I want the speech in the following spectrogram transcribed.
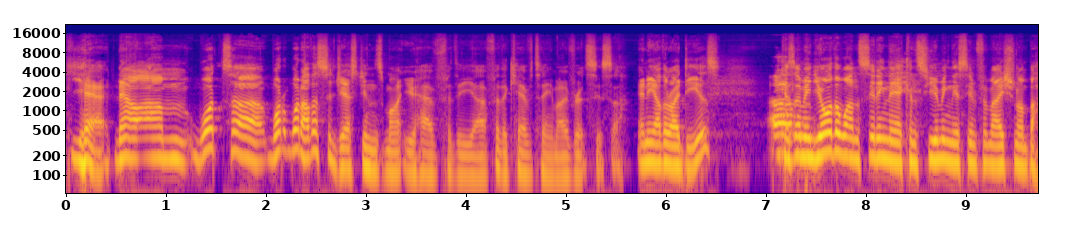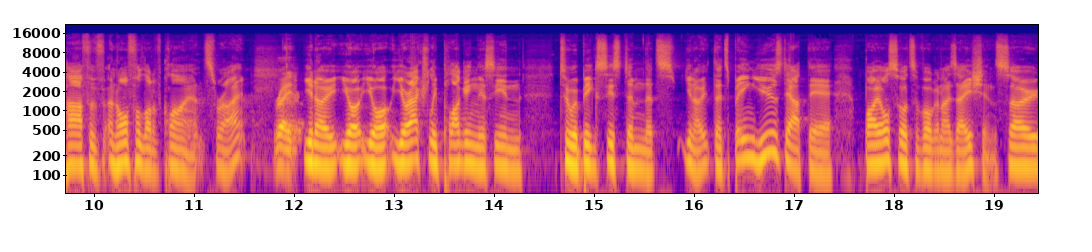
Yeah. Now, um, what uh, what what other suggestions might you have for the uh, for the KEV team over at CISA? Any other ideas? Because um, I mean, you're the one sitting there consuming this information on behalf of an awful lot of clients, right? Right. You know, you're you're you're actually plugging this in to a big system that's you know that's being used out there by all sorts of organizations. So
